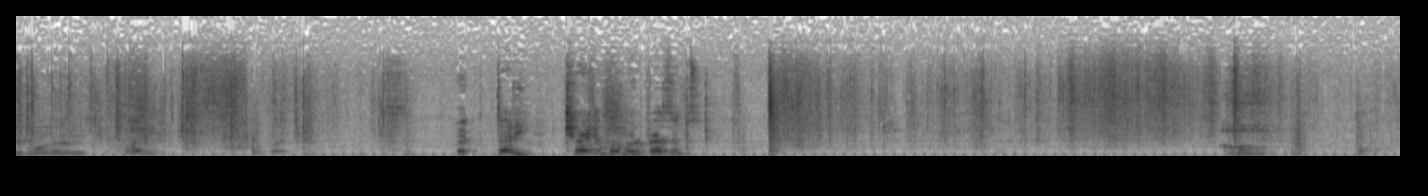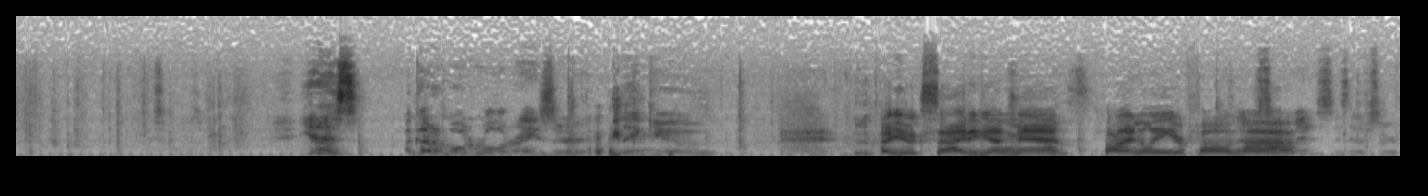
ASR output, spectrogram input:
already know what that is. Uh, Daddy, can I get Mama her present? yes! I got a Motorola RAZR. Thank you. Are you excited, young man? Finally, your phone, huh? Service? Is it a service?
